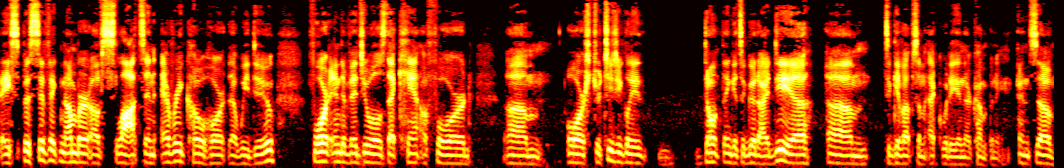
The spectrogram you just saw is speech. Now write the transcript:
a specific number of slots in every cohort that we do for individuals that can't afford um, or strategically don't think it's a good idea um, to give up some equity in their company. And so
